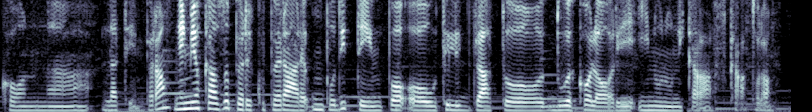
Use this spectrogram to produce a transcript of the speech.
con uh, la tempera. Nel mio caso per recuperare un po' di tempo ho utilizzato due colori in un'unica scatola.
